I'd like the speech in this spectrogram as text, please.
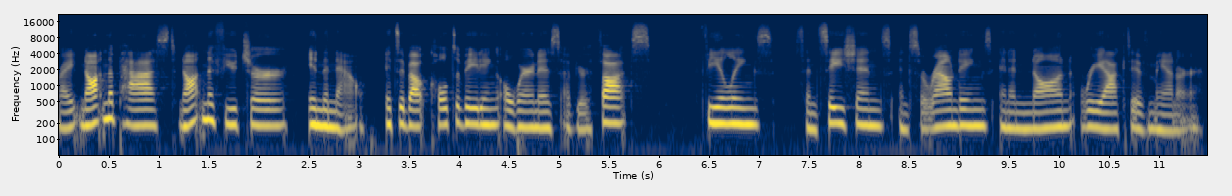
right? Not in the past, not in the future, in the now. It's about cultivating awareness of your thoughts, feelings, sensations, and surroundings in a non reactive manner.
